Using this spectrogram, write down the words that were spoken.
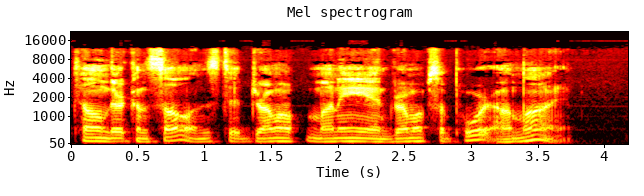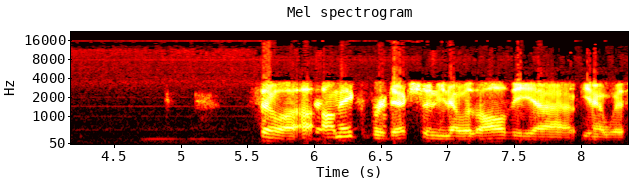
telling their consultants to drum up money and drum up support online. So uh, I'll make a prediction. You know, with all the uh, you know with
